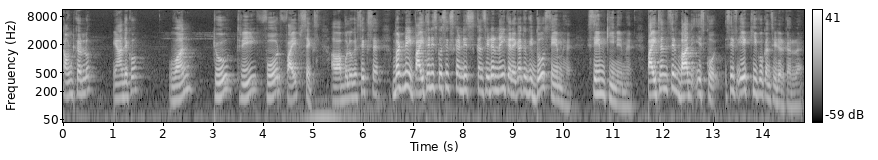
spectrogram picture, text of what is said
काउंट कर लो. यहाँ देखो one two three four five six अब आप बोलोगे सिक्स है. बट नहीं पाइथन इसको सिक्स कंसिडर नहीं करेगा क्योंकि दो सेम है. सेम की नेम है. पाइथन सिर्फ़ बाद इसको, सिर्फ़ एक की को कंसीडर कर रहा है.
